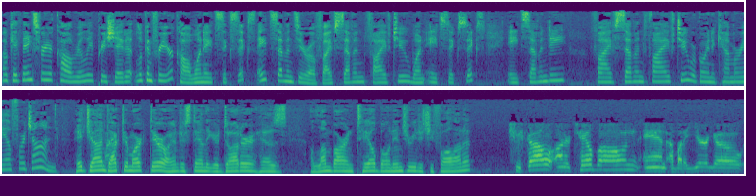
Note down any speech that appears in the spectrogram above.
Okay, thanks for your call. Really appreciate it. Looking for your call, 1 870 5752, 1 870 5752. We're going to Camarillo for John. Hey, John, Dr. Mark Darrow, I understand that your daughter has a lumbar and tailbone injury. Did she fall on it? She fell on her tailbone, and about a year ago,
